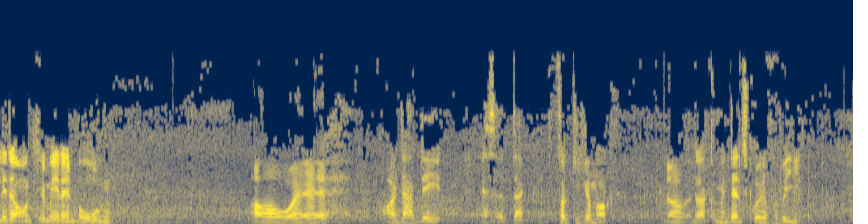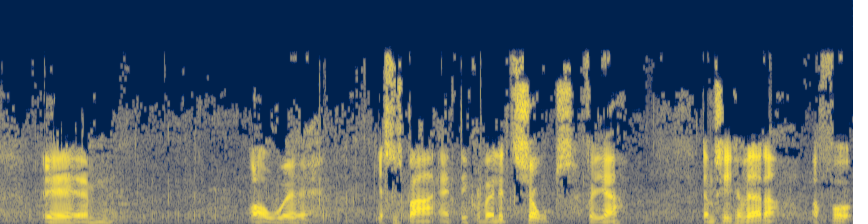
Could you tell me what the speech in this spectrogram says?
lidt over en kilometer ind på ruten, og, øh, og der blev, altså der folk gik amok, når der kom en dansk rytter forbi. Øhm, og øh, jeg synes bare, at det kunne være lidt sjovt for jer, der måske ikke har været der, at få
